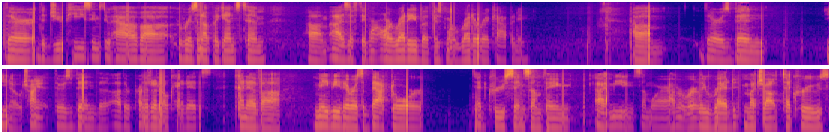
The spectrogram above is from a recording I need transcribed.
there, the GOP seems to have uh, risen up against him um, as if they weren't already, but there's more rhetoric happening. Um, there has been, you know, trying. There's been the other presidential candidates kind of uh, maybe there was a backdoor. Ted Cruz saying something at a meeting somewhere. I haven't really read much about Ted Cruz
